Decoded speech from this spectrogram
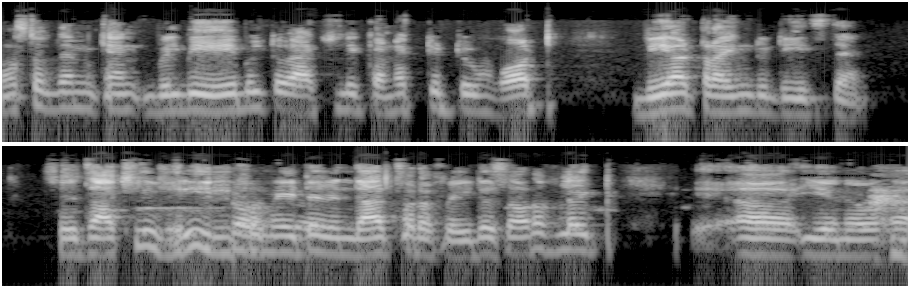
Most of them can will be able to actually connect it to what we are trying to teach them. So it's actually very informative sure, sure. in that sort of way. It is sort of like, uh, you know, a,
